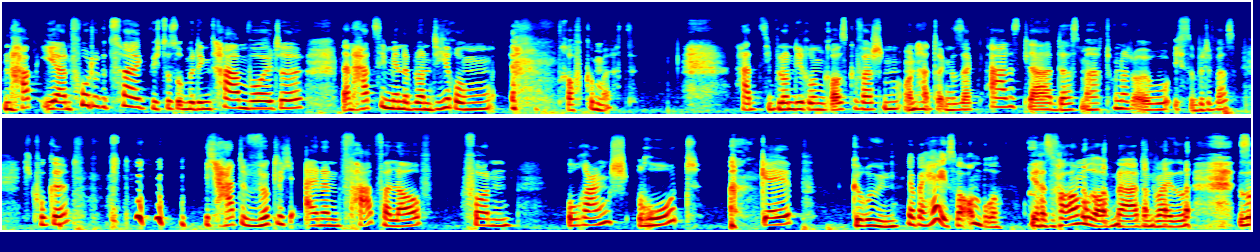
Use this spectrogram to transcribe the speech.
und habe ihr ein Foto gezeigt, wie ich das unbedingt haben wollte. Dann hat sie mir eine Blondierung drauf gemacht hat die Blondierung rausgewaschen und hat dann gesagt, alles klar, das macht 100 Euro. Ich so, bitte was? Ich gucke. Ich hatte wirklich einen Farbverlauf von orange, rot, gelb, grün. Ja, aber hey, es war Ombre. Ja, es war Ombre auf eine Art und Weise. So,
